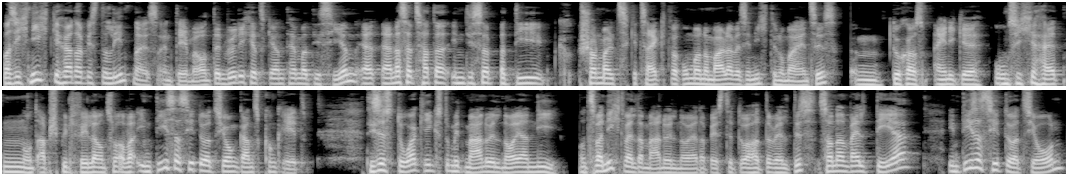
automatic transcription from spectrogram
was ich nicht gehört habe, ist der Lindner ist ein Thema und den würde ich jetzt gern thematisieren. Er, einerseits hat er in dieser Partie schon mal gezeigt, warum er normalerweise nicht die Nummer eins ist. Ähm, durchaus einige Unsicherheiten und Abspielfehler und so, aber in dieser Situation ganz konkret. Dieses Tor kriegst du mit Manuel Neuer nie. Und zwar nicht, weil der Manuel Neuer der beste Torhüter der Welt ist, sondern weil der in dieser Situation,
